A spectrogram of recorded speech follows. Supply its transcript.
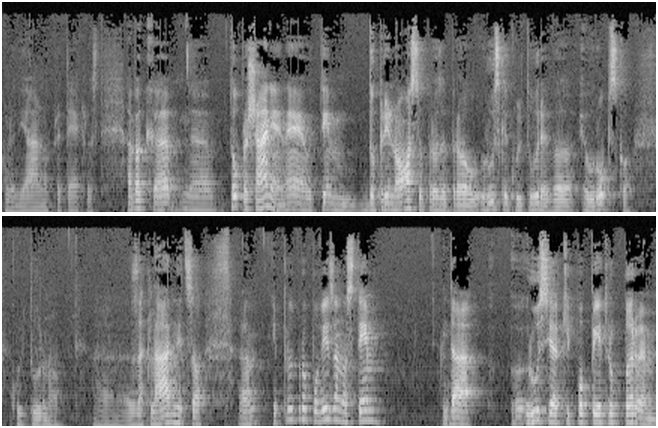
kolonialno preteklost. Ampak eh, eh, to vprašanje ne, o tem doprinosu ruske kulture v evropsko kulturno zakladnico je pravzaprav povezano s tem, da Rusija, ki po Petru I.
